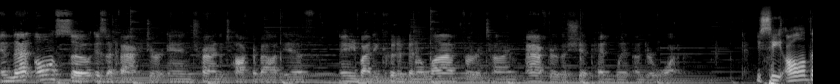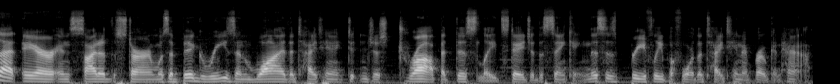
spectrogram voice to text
And that also is a factor in trying to talk about if anybody could have been alive for a time after the ship had went underwater. You see, all that air inside of the stern was a big reason why the Titanic didn't just drop at this late stage of the sinking. This is briefly before the Titanic broke in half.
